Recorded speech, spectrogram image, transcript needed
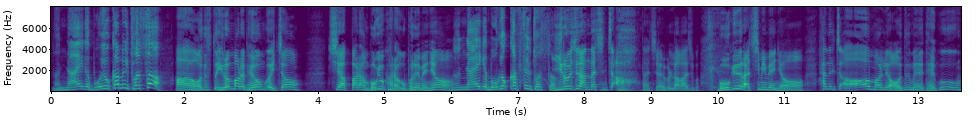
넌 나에게 모욕감을 줬어. 아 어디서 또 이런 말을 배운 거 있죠? 지 아빠랑 목욕 가라고 보내면요. 넌 나에게 목욕값을 줬어. 이러질 않나 진짜. 아 나 진짜 열불나가지고. 목요일 아침이면요. 하늘 저 멀리 어둠에 대고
